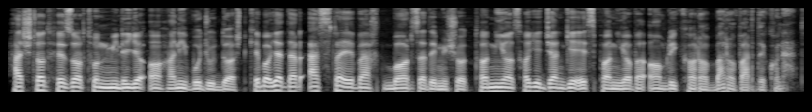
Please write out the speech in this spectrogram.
80 هزار تن میله آهنی وجود داشت که باید در اسرع وقت بار زده می‌شد تا نیازهای جنگ اسپانیا و آمریکا را برآورده کند.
